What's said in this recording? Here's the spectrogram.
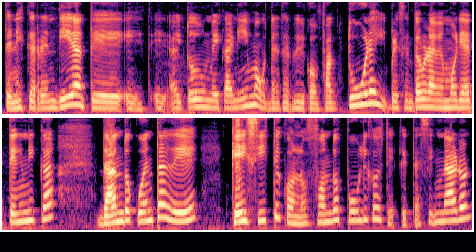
tenés que rendir ante, este, hay todo un mecanismo, tenés que rendir con facturas y presentar una memoria técnica dando cuenta de qué hiciste con los fondos públicos que te asignaron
